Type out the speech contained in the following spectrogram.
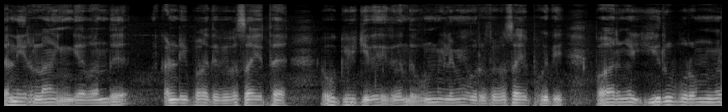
தண்ணீரெல்லாம் இங்கே வந்து கண்டிப்பாக இது விவசாயத்தை ஊக்குவிக்குது. இது வந்து உண்மையிலுமே ஒரு விவசாய பகுதி. பாருங்கள் இருபுறமுமே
